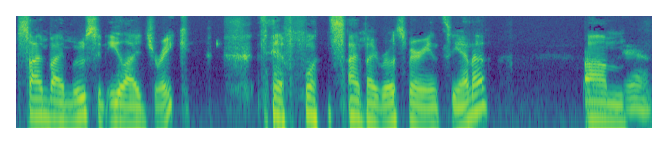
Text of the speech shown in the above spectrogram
signed by Moose and Eli Drake. They have one signed by Rosemary and Sienna. Um,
